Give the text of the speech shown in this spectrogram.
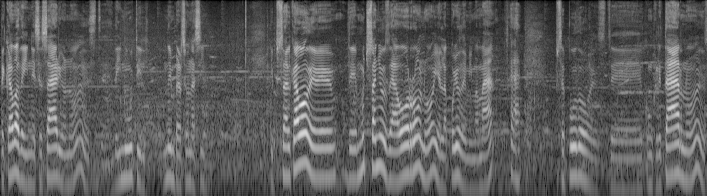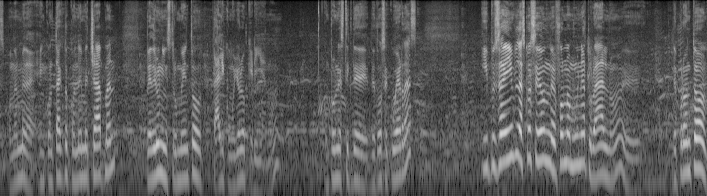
pecaba de innecesario, ¿no? Este, de inútil, una inversión así. Y pues al cabo de, muchos años de ahorro, ¿no? Y el apoyo de mi mamá, se pudo concretar, ¿no? Ponerme en contacto con M. Chapman pedir un instrumento tal y como yo lo quería, ¿no? Compré un stick de, de 12 cuerdas y pues ahí las cosas se dieron de forma muy natural, ¿no? Eh, de pronto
